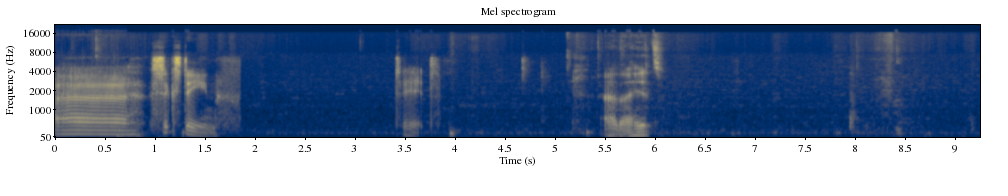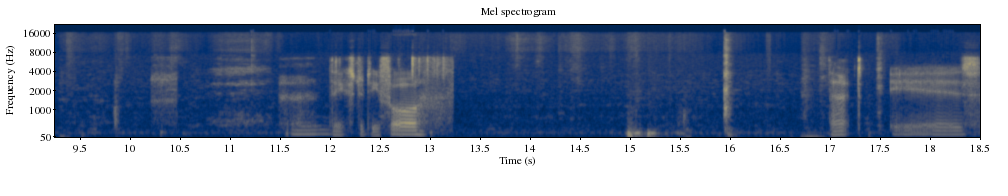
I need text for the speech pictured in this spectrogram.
Uh, 16 to hit. Uh, that hits. And the extra d4. That is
